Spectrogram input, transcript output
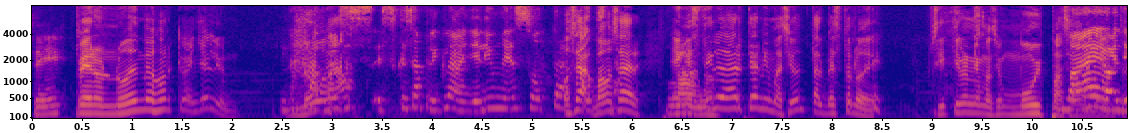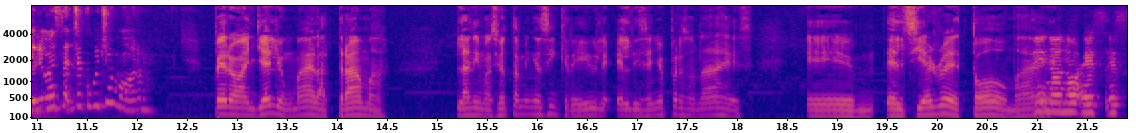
Sí. Pero no es mejor que Evangelion. No Jamás. Es... que esa película de Evangelion es otra. O sea, vamos a ver. En estilo de arte y animación, tal vez te lo dé. Sí, tiene una animación muy pasada. Mae, Evangelion está hecho con mucho amor. Pero Evangelion, madre, la trama. La animación también es increíble. El diseño de personajes. Em, el cierre de todo, madre. Sí, no, no, es, es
